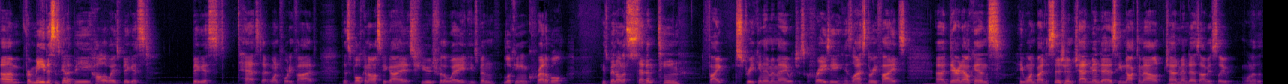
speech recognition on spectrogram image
Um, for me, this is going to be Holloway's biggest, biggest test at 145. This Volkanovski guy is huge for the weight. He's been looking incredible. He's been on a 17 fight streak in MMA, which is crazy. His last three fights, uh, Darren Elkins, he won by decision. Chad Mendes, he knocked him out. Chad Mendes, obviously one of the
